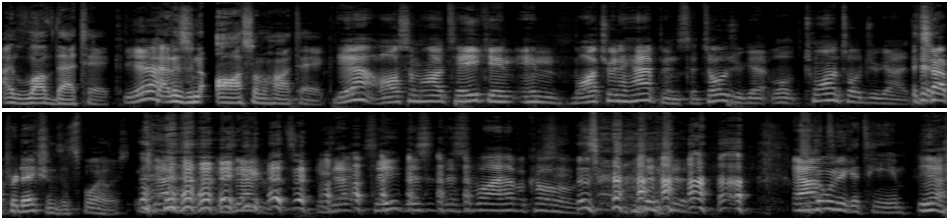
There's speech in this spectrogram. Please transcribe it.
I love that take. Yeah. That is an awesome hot take. Yeah, awesome hot take, and, and watch when it happens. I told you guys. Well, Twan told you guys. It's not predictions, it's spoilers. Exactly. Exactly. exactly. See, this, this is why I have a co-host. Don't after, make a team. yeah.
